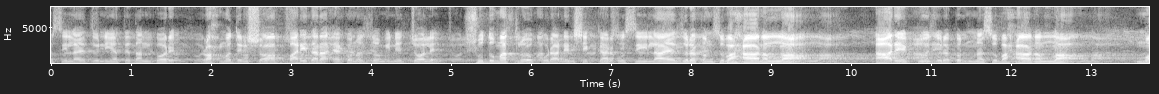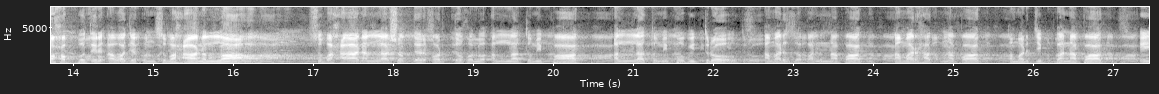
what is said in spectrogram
উসিলায় দুনিয়াতে দান করে। রহমতের সব বাড়ি দ্বারা এখনও জমিনে চলে, শুধুমাত্র কোরআনের শিক্ষার উসিলায়। যেরকম সুবাহান আল্লাহ আর একটু যেরকম না সুবাহান আল্লাহ মহব্বতের আওয়াজ এখন সুবাহান আল্লাহ সুবাহান আল্লাহ শব্দের অর্থ হলো, আল্লাহ তুমি পাক, আল্লাহ তুমি পবিত্র। আমার জবান না পাক আমার হাত না পাক আমার জিব্বা না পাক এই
